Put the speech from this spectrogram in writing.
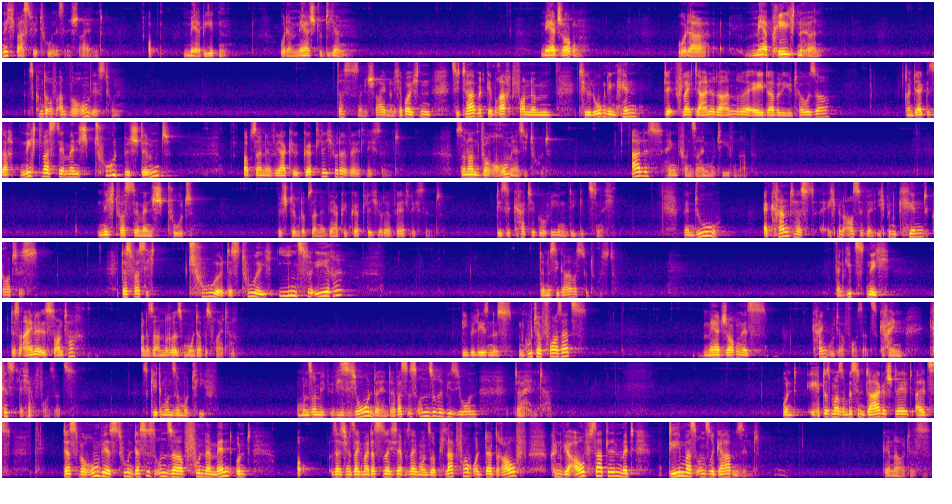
Nicht was wir tun ist entscheidend. Ob mehr beten oder mehr studieren, mehr joggen oder mehr Predigten hören. Es kommt darauf an, warum wir es tun. Das ist entscheidend. Und ich habe euch ein Zitat mitgebracht von einem Theologen, den kennt vielleicht der eine oder andere, A.W. Tozer. Und der hat gesagt, nicht was der Mensch tut bestimmt, ob seine Werke göttlich oder weltlich sind, sondern warum er sie tut. Alles hängt von seinen Motiven ab. Nicht was der Mensch tut bestimmt, ob seine Werke göttlich oder weltlich sind. Diese Kategorien, die gibt es nicht. Wenn du erkannt hast, ich bin auserwählt, ich bin Kind Gottes, das, was ich tue, das tue ich ihm zur Ehre, dann ist egal, was du tust. Dann gibt es nicht, das eine ist Sonntag und das andere ist Montag bis Freitag. Bibellesen ist ein guter Vorsatz. Mehr Joggen ist kein guter Vorsatz, kein christlicher Vorsatz. Es geht um unser Motiv um unsere Vision dahinter. Was ist unsere Vision dahinter? Und ich habe das mal so ein bisschen dargestellt als das, warum wir es tun, das ist unser Fundament und sag ich, sag ich mal, das ist sag ich mal, unsere Plattform und darauf können wir aufsatteln mit dem, was unsere Gaben sind. Genau das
